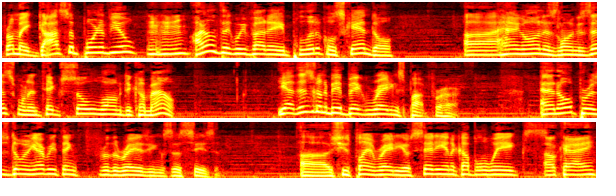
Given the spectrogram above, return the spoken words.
From a gossip point of view, mm-hmm. I don't think we've had a political scandal uh, hang on as long as this one and take so long to come out. Yeah, this is going to be a big ratings pop for her. And Oprah is doing everything for the ratings this season. Uh, she's playing Radio City in a couple of weeks. Okay.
